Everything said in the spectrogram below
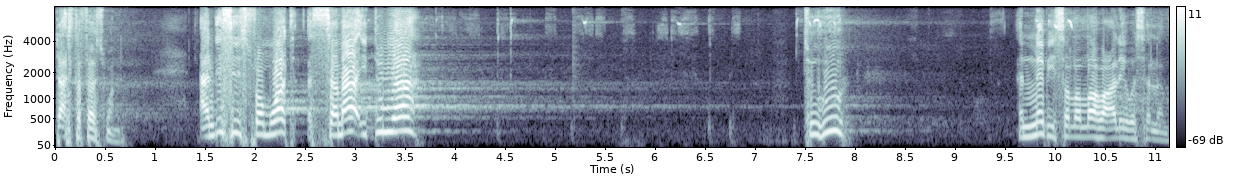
That's the first one. And this is from what? السماء الدنيا to who? النبي صلى الله عليه وسلم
